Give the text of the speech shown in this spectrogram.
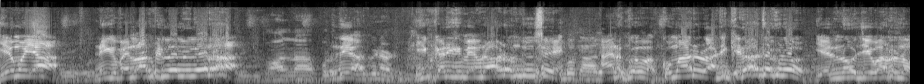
ఏమయ్యా నీకు పెళ్ళ పిల్లలు లేరా? వాళ్ళ కొడుకు నీ- చంపినాడు. ఇక్కడికి మేము రావడం చూసి ఆయన కుమారుడు అది కిరాతకుడు ఎన్నో జీవాలను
